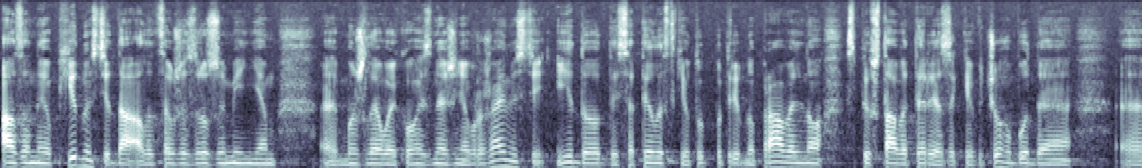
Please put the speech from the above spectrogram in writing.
а за необхідності, да, але це вже з розумінням е, можливо якогось зниження врожайності і до 10 листків. Тут потрібно правильно співставити ризики, від чого буде е,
